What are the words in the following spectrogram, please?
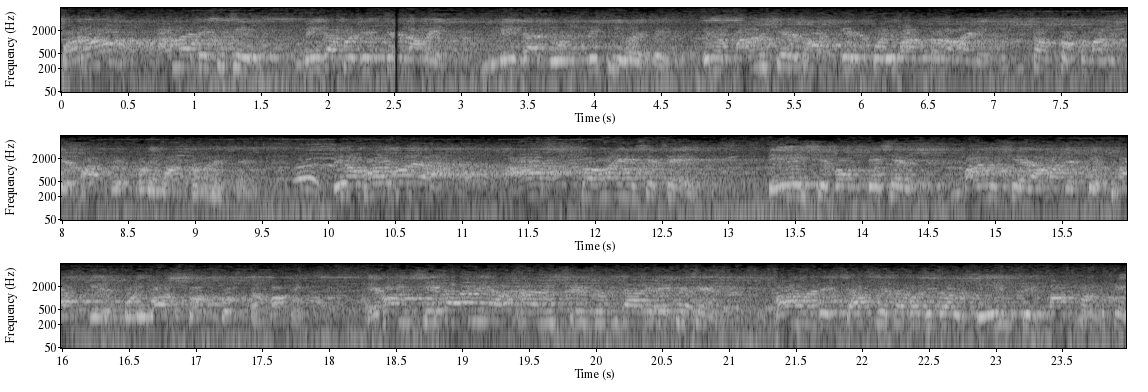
বরং আমরা দেখেছি মেগা প্রজেক্টের নামে মেগা দুর্নীতি হয়েছে। কিন্তু মানুষের ভাগ্যের পরিবর্তন হয়নি। কিছু সংখ্যক মানুষের ভাগ্যের পরিবর্তন হয়েছে। আজ সময় এসেছে। দেশ এবং দেশের মানুষের আমাদেরকে ভাগ্যের পরিবর্তন করতে হবে। এবং সে কারণে আপনারা নিশ্চয়ই যদি আগে দেখেছেন। বাংলাদেশ জাতীয়তাবাদী দল বিএনপির পক্ষ থেকে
